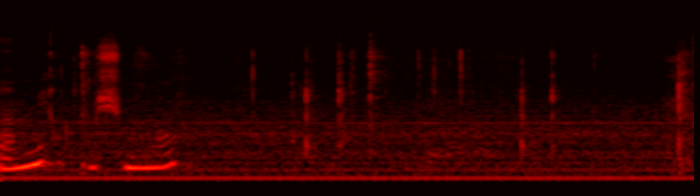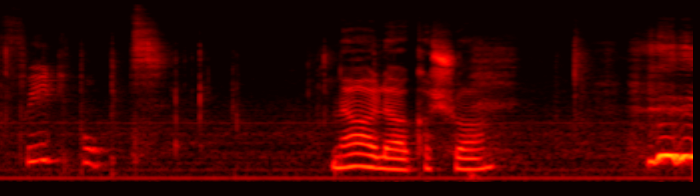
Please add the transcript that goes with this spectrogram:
ben mi yapmışım lan? Fake poppet. Ne alaka şu an?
